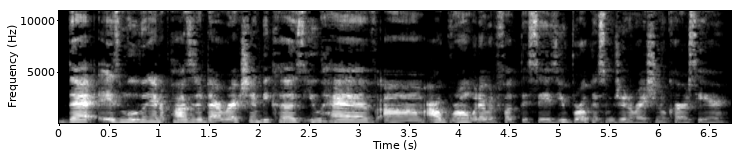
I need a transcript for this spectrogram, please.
that is moving in a positive direction because you have um outgrown whatever the fuck this is. You've broken some generational curse here.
